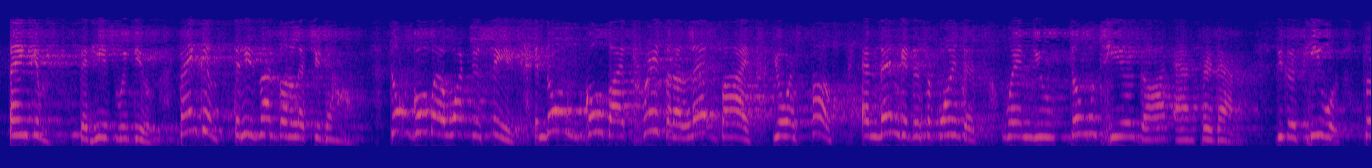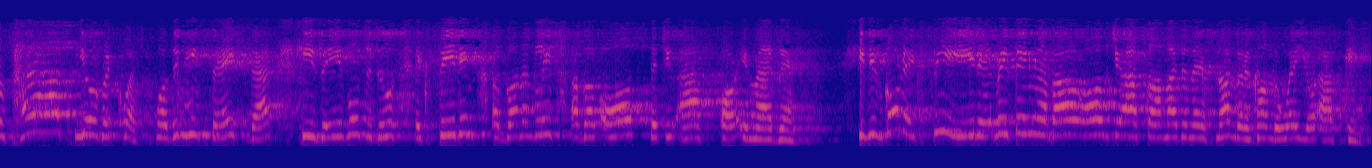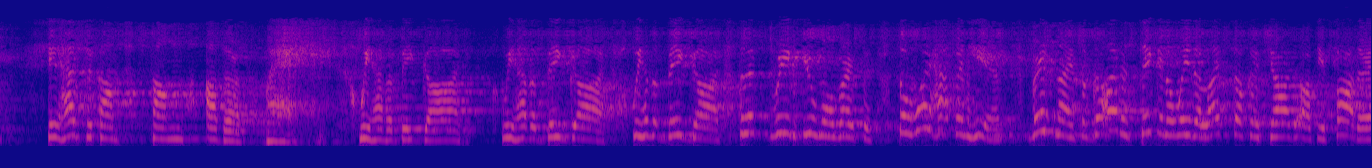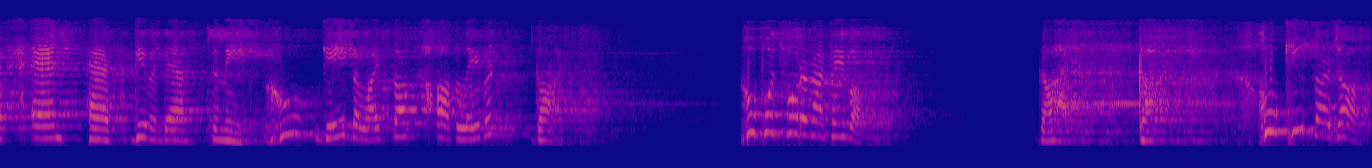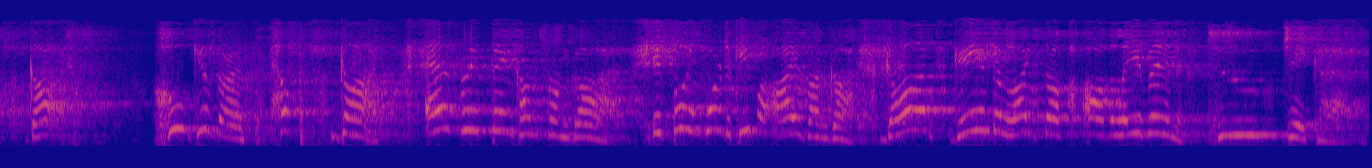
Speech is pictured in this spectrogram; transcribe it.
Thank Him that He's with you. Thank Him that He's not going to let you down. Don't go by what you see. And don't go by prayers that are led by yourself and then get disappointed when you don't hear God answer them. Because He will surpass your request. Well, didn't He say that He's able to do exceeding abundantly above all that you ask or imagine? If He's going to exceed everything about all that you ask or imagine, then it's not going to come the way you're asking. It has to come some other way. We have a big God. We have a big God. We have a big God. So let's read a few more verses. So what happened here? Verse 9. So God has taken away the livestock of your father and has given them to me. Who gave the livestock of Laban? God. Who puts food on our table? God. God. Who keeps our jobs? God. Who gives us help? God. Everything comes from God. It's so important to keep our eyes on God. God gave the livestock of Laban to Jacob.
